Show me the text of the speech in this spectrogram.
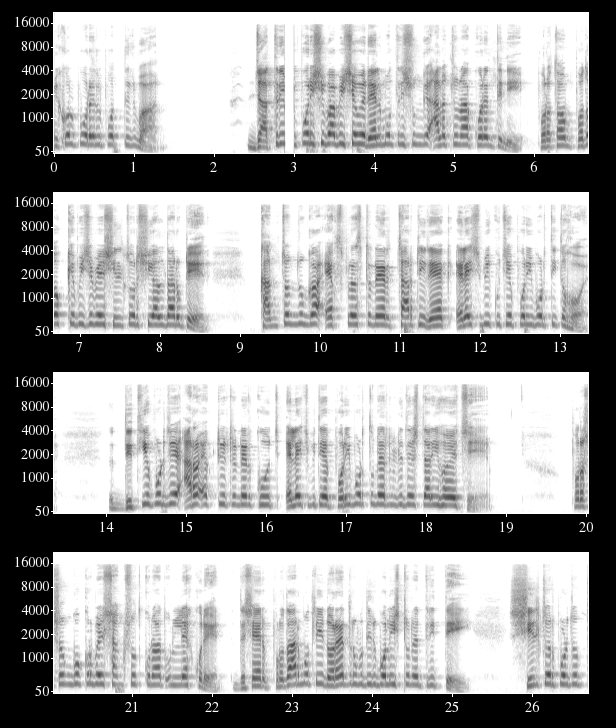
বিকল্প রেলপথ নির্মাণ। যাত্রী পরিষেবা বিষয়ে রেলমন্ত্রীর সঙ্গে আলোচনা করেন তিনি। প্রথম পদক্ষেপ হিসেবে শিলচর শিয়ালদা রুটের কাঞ্চনজঙ্ঘা এক্সপ্রেস ট্রেনের চারটি রেক এলএইচবি কুচে পরিবর্তিত হয়। দ্বিতীয় পর্যায়ে আরও একটি ট্রেনের কুচ এলএইচবিতে পরিবর্তনের নির্দেশ জারি হয়েছে। প্রসঙ্গক্রমে সাংসদ কোনাদ উল্লেখ করেন, দেশের প্রধানমন্ত্রী নরেন্দ্র মোদীর বলিষ্ঠ নেতৃত্বেই শিলচর পর্যন্ত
